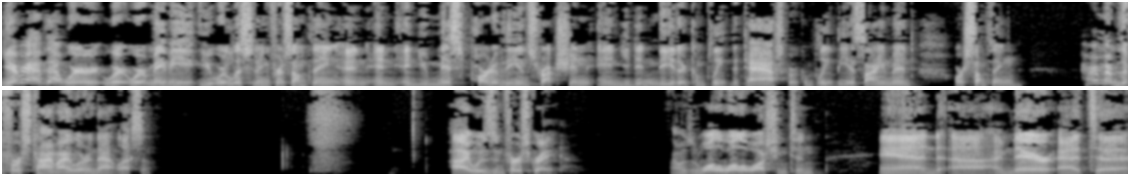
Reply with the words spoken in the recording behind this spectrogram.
You ever have that where, where, where maybe you were listening for something and, and, and you missed part of the instruction and you didn't either complete the task or complete the assignment or something. I remember the first time I learned that lesson. I was in first grade. I was in Walla Walla, Washington, and uh, I'm there at uh,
